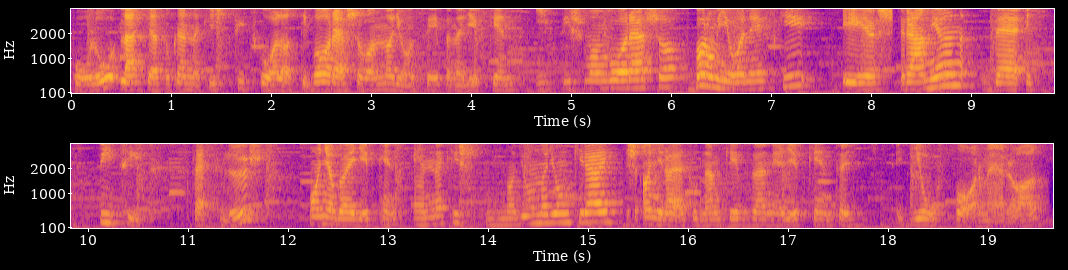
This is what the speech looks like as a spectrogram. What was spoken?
póló. Látjátok, ennek is cickó alatti varrása van, nagyon szépen egyébként itt is van varrása. Baromi jól néz ki, és rám jön, de egy picit feszülős. Anyaga egyébként ennek is nagyon-nagyon király, és annyira el tudnám képzelni egyébként egy, egy jó farmerral.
